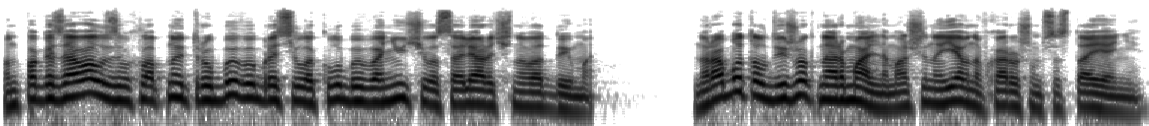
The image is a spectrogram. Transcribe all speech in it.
Он погазовал из выхлопной трубы, выбросила клубы вонючего солярочного дыма. Но работал движок нормально, машина явно в хорошем состоянии.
